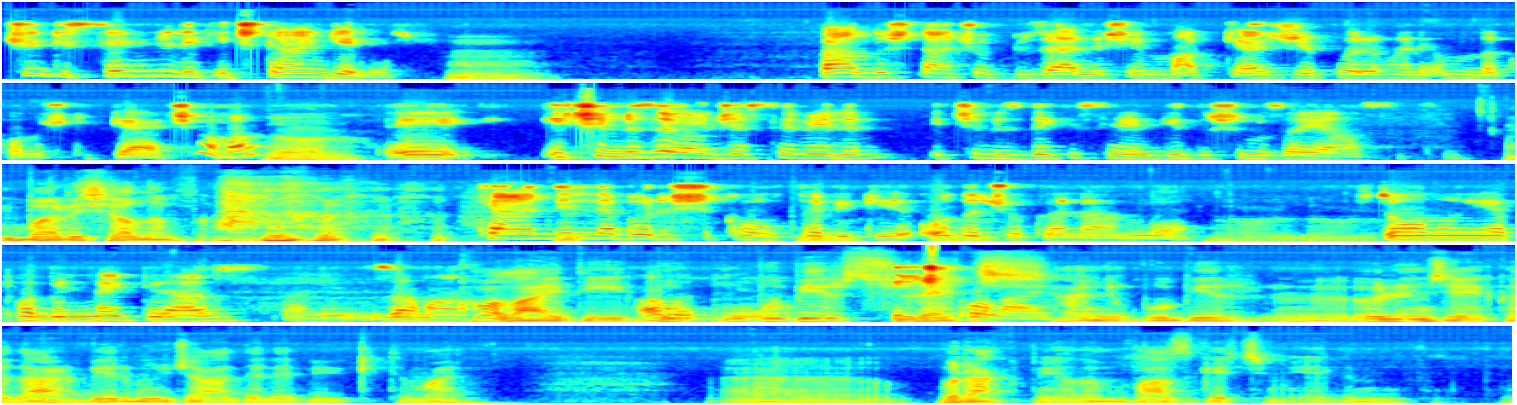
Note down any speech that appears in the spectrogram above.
çünkü sevimlilik içten gelir. Hmm, Ben dıştan çok güzelleşirim, makyaj yaparım. Hani onunla konuştuk gerçi ama doğru. e, içimizi önce sevelim. İçimizdeki sevgi dışımıza yansıtın. Barışalım. Kendinle barışık ol tabii ki. O da çok önemli. doğru doğru. İşte onu yapabilmek biraz hani zaman. Kolay değil. Bu, alabiliyor. bu bir süreç. kolay değil. Hani bu bir e, ölünceye kadar bir mücadele büyük ihtimal. Ee, bırakmayalım, vazgeçmeyelim. Ee,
